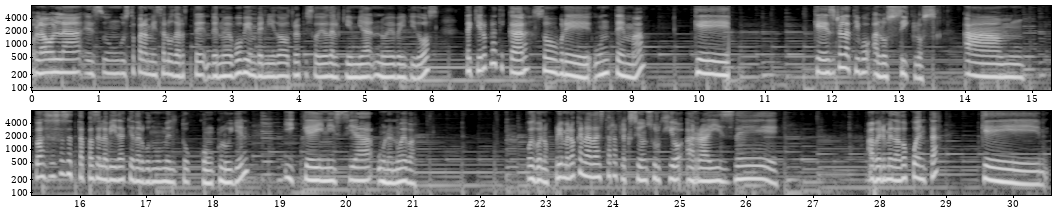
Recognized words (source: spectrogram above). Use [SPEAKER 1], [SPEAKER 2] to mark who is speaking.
[SPEAKER 1] Hola, hola, es un gusto para mí saludarte de nuevo. Bienvenido a otro episodio de Alquimia 922. Te quiero platicar sobre un tema que, que es relativo a los ciclos, a mm, todas esas etapas de la vida que en algún momento concluyen y que inicia una nueva. Pues bueno, primero que nada esta reflexión surgió a raíz de haberme dado cuenta que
